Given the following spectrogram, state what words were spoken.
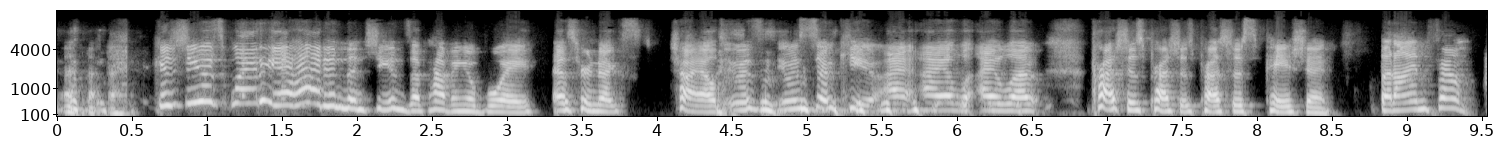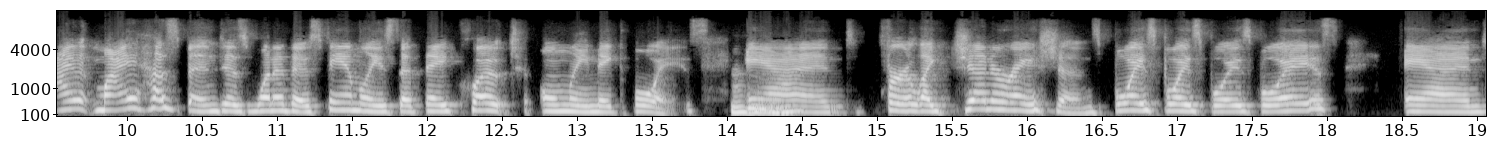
Because she was planning ahead, and then she ends up having a boy as her next child. It was it was so cute. I, I I love precious, precious, precious patient but I'm from I my husband is one of those families that they quote only make boys. Mm-hmm. And for like generations, boys, boys, boys, boys. and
